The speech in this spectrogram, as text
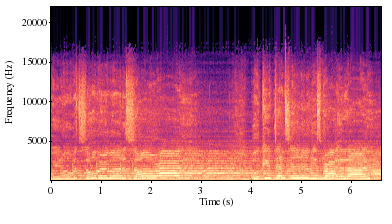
We know it's over, but it's alright. We'll keep dancing in these bright lights.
